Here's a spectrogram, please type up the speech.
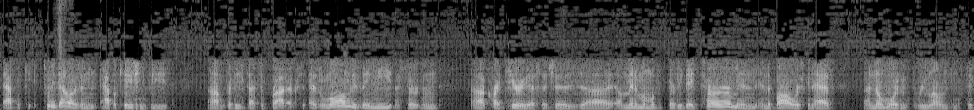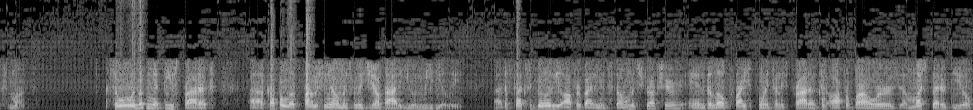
applica- $20 in application fees um, for these types of products, as long as they meet a certain uh, criteria, such as uh, a minimum of a 30-day term, and, and the borrowers can have uh, no more than three loans in six months. So when we're looking at these products, uh, a couple of promising elements really jump out at you immediately. Uh, the flexibility offered by the installment structure and the low price points on these products offer borrowers a much better deal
